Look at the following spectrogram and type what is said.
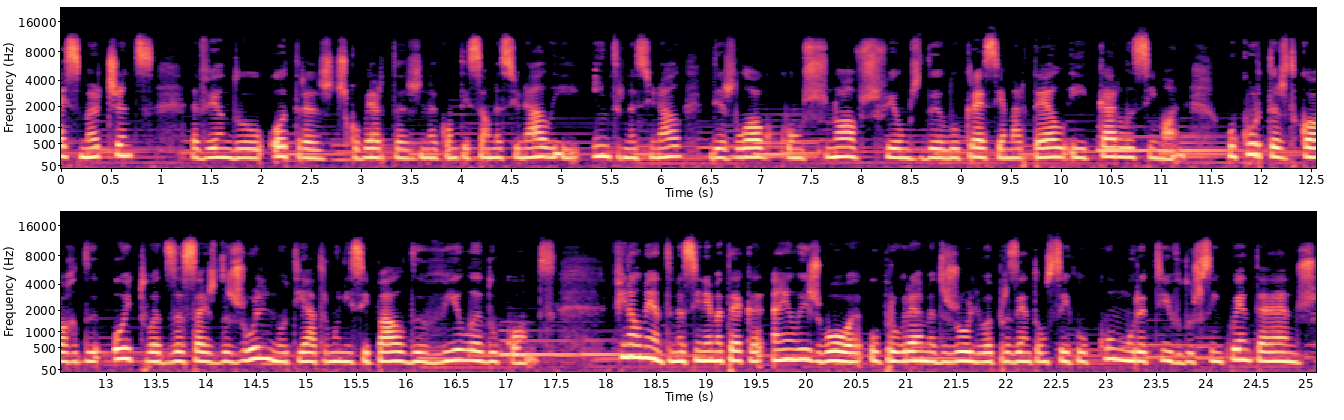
Ice Merchants, havendo outras descobertas na competição nacional e internacional, desde logo com os novos filmes de Lucrécia Martel e Carla Simone. O Curtas decorre de 8 a 16 de julho no Teatro Municipal de Vila do Conde. Finalmente, na Cinemateca em Lisboa, o programa de julho apresenta um ciclo comemorativo dos 50 anos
